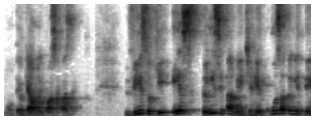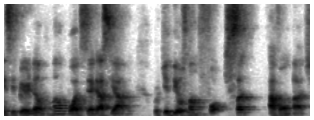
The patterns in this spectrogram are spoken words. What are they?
não tem o que a mãe possa fazer visto que explicitamente recusa penitência e perdão, não pode ser agraciado, porque Deus não força a vontade.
